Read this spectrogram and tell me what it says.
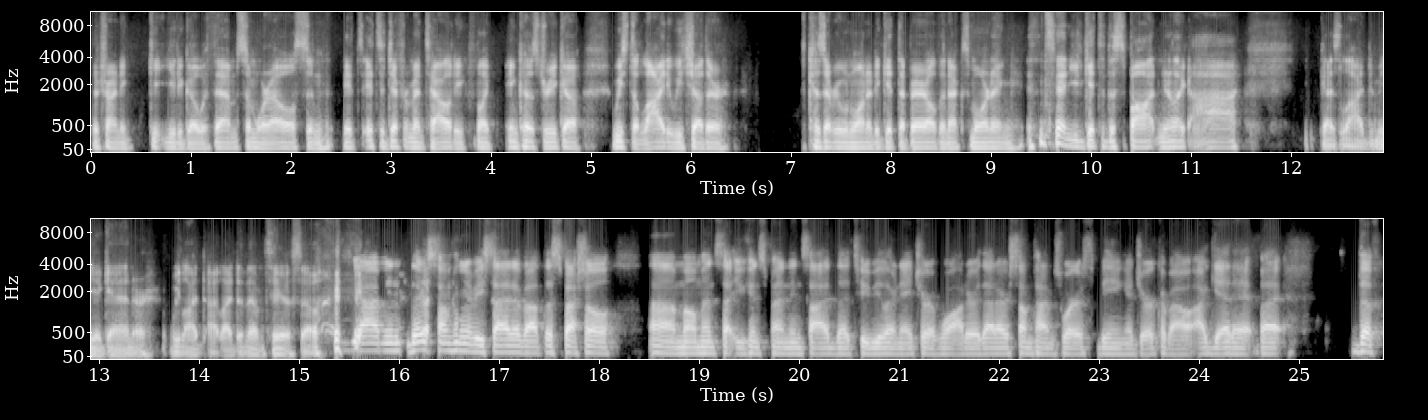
they're trying to get you to go with them somewhere else and it's it's a different mentality like in Costa Rica we used to lie to each other because everyone wanted to get the barrel the next morning and then you'd get to the spot and you're like ah you guys lied to me again or we lied I lied to them too so yeah I mean there's something to be said about the special uh, moments that you can spend inside the tubular nature of water that are sometimes worth being a jerk about I get it but the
